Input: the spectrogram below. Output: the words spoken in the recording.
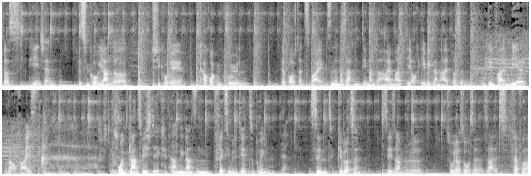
das Hähnchen, bisschen Koriander, Chicorée, Karottengrün. Der Baustein 2 Das sind immer Sachen, die man daheim hat, die auch ewig lange haltbar sind. In dem Fall Mehl oder auch Reis. Und ganz wichtig, um die ganzen Flexibilität zu bringen, sind Gewürze, Sesamöl, Sojasauce, Salz, Pfeffer.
